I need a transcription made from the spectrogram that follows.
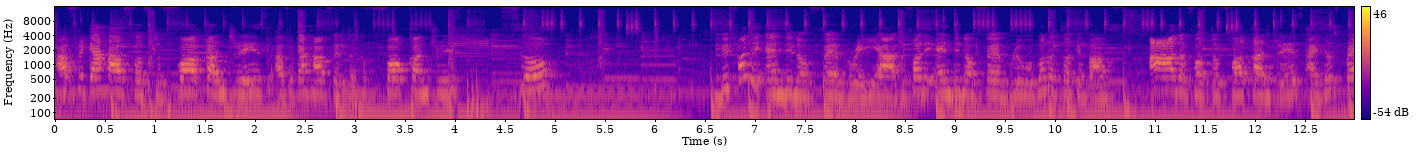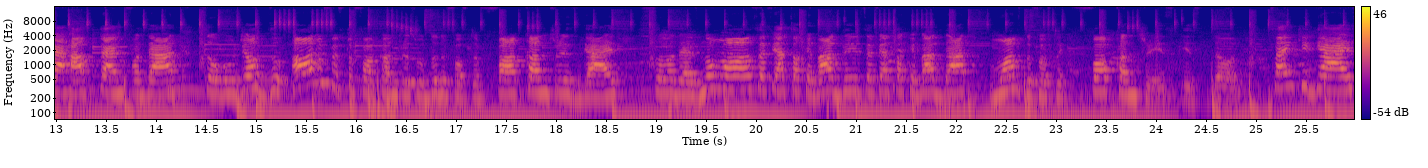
Africa have 54 countries. Africa have 54 countries. So before the ending of February, yeah, before the ending of February, we're going to talk about all the 54 countries. I just pray I have time for that. So we'll just do all the 54 countries. We'll do the 54 countries, guys. So there's no more. Sefiat talking about this, Sefiat talking about that, once the 54 countries is done. Thank you guys.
